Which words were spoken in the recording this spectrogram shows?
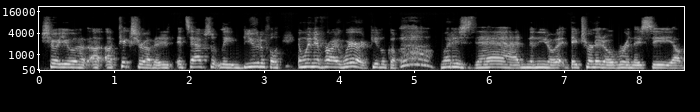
show you a, a, picture of it. It's absolutely beautiful. And whenever I wear it, people go, oh, "What is that?" And then you know they turn it over and they see, uh,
